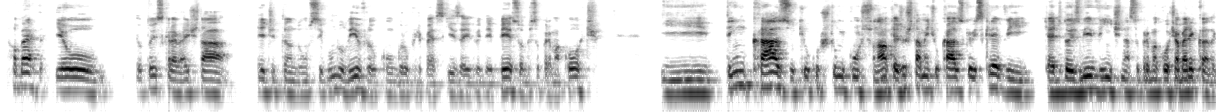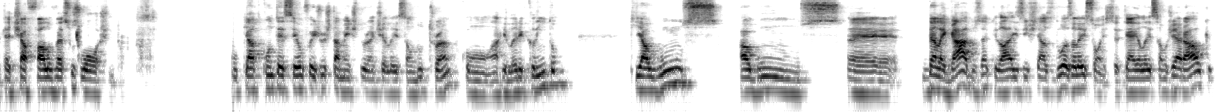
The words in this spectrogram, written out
Roberta, eu eu estou escrevendo, a gente está editando um segundo livro com o grupo de pesquisa aí do IDP sobre Suprema Corte. E tem um caso que o costume constitucional, que é justamente o caso que eu escrevi, que é de 2020 na Suprema Corte Americana, que é Tiafalo versus Washington. O que aconteceu foi justamente durante a eleição do Trump com a Hillary Clinton, que alguns alguns é, delegados, né, que lá existem as duas eleições. Você tem a eleição geral, que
